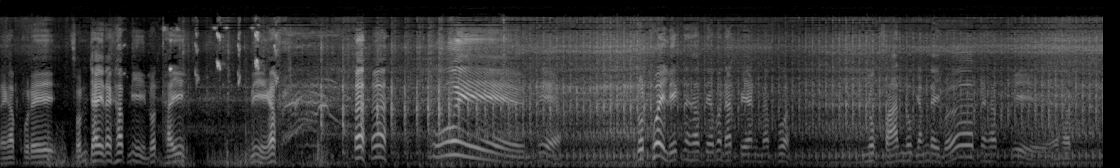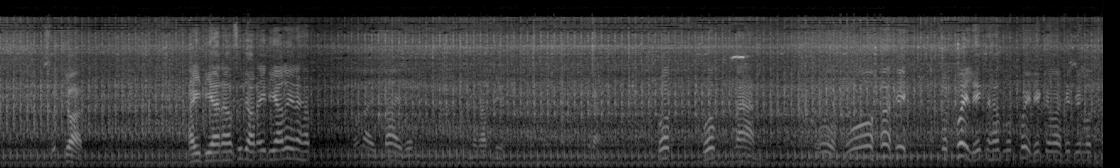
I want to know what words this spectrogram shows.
นะครับผู้ใดสนใจนะครับนี่รถไถนี่ครับอุ้ยเนี่ยรถถ้วยเล็กนะครับ แต่ว่าดัดแปลงนะครับพวกยกฝานยกยังได้เบิดนะครับนี่นะครับ สุดยอดไอเดียนะครับสุดยอดไอเดียเลยนะครับของไอ้ใต้ผมนะครับนี่ปุ๊บปุ๊บนั่น โอ้โหรถค่อยเล็กนะครับรถค่อยเล็กแต่ว่าเป็นรถไถ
